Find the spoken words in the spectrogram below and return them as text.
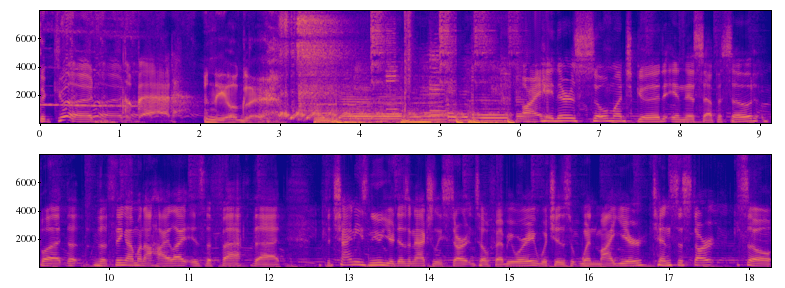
the good, the bad, and the ugly. All right, hey, there's so much good in this episode, but the the thing I'm gonna highlight is the fact that the Chinese New Year doesn't actually start until February, which is when my year tends to start. So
